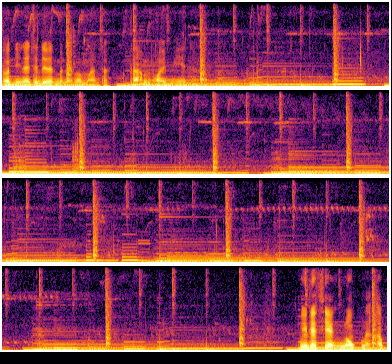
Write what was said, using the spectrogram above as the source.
ตอนนี้น่าจะเดินมาได้ประมาณสัก 300 เมตรนะครับมีแต่เสียงนกนะครับ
